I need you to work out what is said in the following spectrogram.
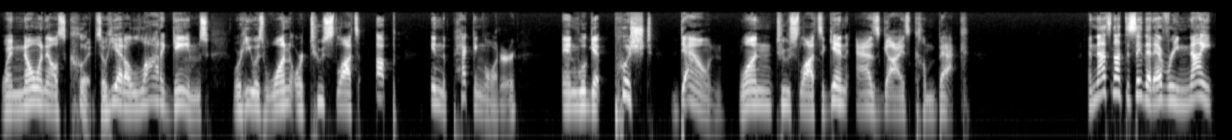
when no one else could. So he had a lot of games where he was one or two slots up in the pecking order and will get pushed down one, two slots again as guys come back. And that's not to say that every night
